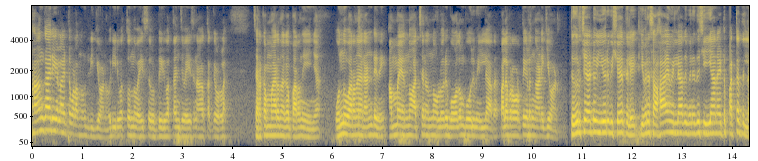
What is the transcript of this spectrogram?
അഹങ്കാരികളായിട്ട് വളർന്നുകൊണ്ടിരിക്കുകയാണ് ഒരു ഇരുപത്തൊന്ന് വയസ്സ് തൊട്ട് ഇരുപത്തഞ്ച് വയസ്സിനകത്തൊക്കെയുള്ള ചെറുക്കന്മാരെന്നൊക്കെ പറഞ്ഞു കഴിഞ്ഞാൽ ഒന്ന് പറഞ്ഞാൽ രണ്ടിന് അമ്മയെന്നോ അച്ഛനെന്നോ ഉള്ള ഒരു ബോധം പോലും ഇല്ലാതെ പല പ്രവർത്തികളും കാണിക്കുവാണ്. തീർച്ചയായിട്ടും ഈ ഒരു വിഷയത്തിൽ ഇവന് സഹായമില്ലാതെ ഇവനിത് ചെയ്യാനായിട്ട് പറ്റത്തില്ല.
